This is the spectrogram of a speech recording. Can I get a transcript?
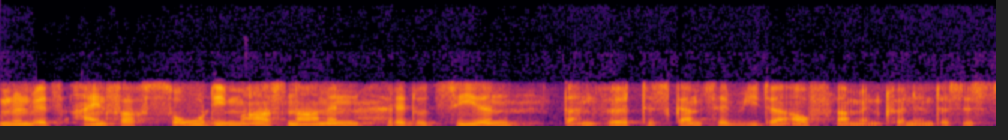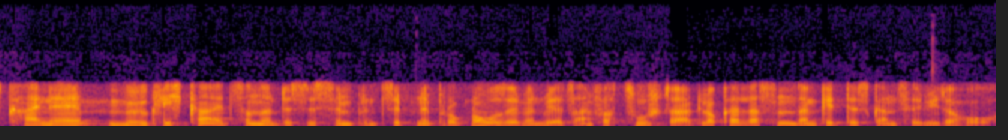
Und wenn wir jetzt einfach so die Maßnahmen reduzieren, dann wird das Ganze wieder aufflammen können. Das ist keine Möglichkeit, sondern das ist im Prinzip eine Prognose. Wenn wir jetzt einfach zu stark locker lassen, dann geht das Ganze wieder hoch.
